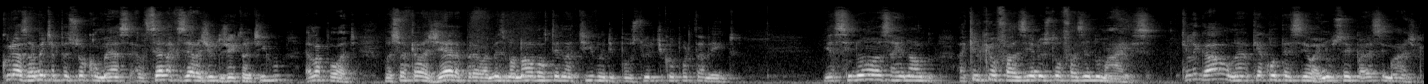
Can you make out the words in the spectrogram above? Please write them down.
Curiosamente, a pessoa começa, se ela quiser agir do jeito antigo, ela pode, mas só que ela gera para ela mesma nova alternativa de postura e de comportamento. E assim, nossa, Reinaldo, aquilo que eu fazia não estou fazendo mais. Que legal, né? O que aconteceu? Aí não sei, parece mágica.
